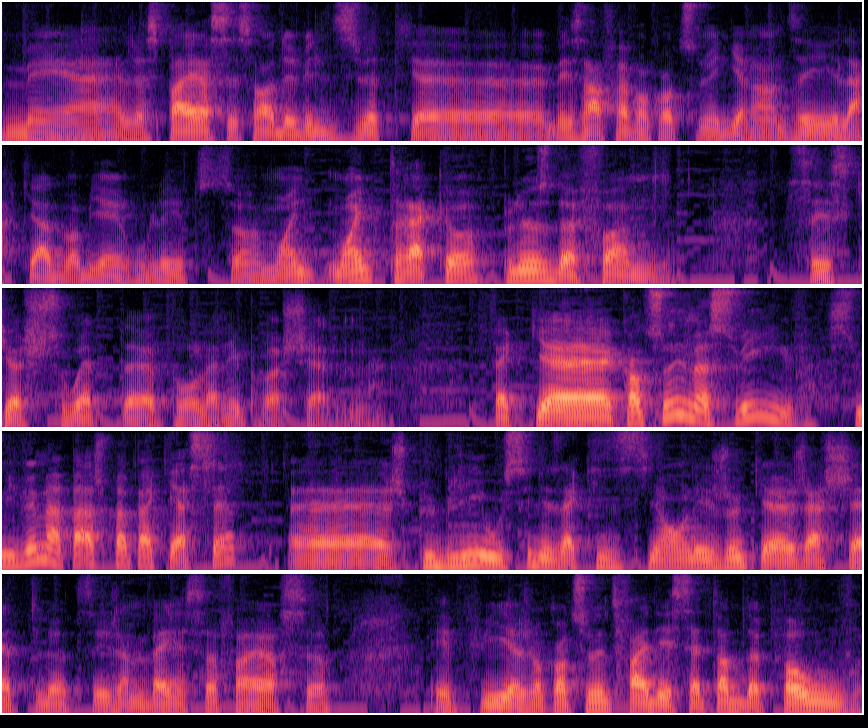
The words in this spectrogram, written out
Mais euh, j'espère, c'est ça, en 2018, que euh, mes enfants vont continuer de grandir, l'arcade va bien rouler, tout ça. Moins, moins de tracas, plus de fun. C'est ce que je souhaite euh, pour l'année prochaine. Fait que continuez de me suivre. Suivez ma page Papa Cassette. je publie aussi des acquisitions, les jeux que j'achète. J'aime bien ça, faire ça. Et puis, je vais continuer de faire des setups de pauvres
